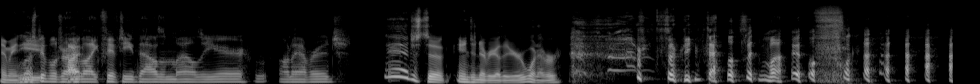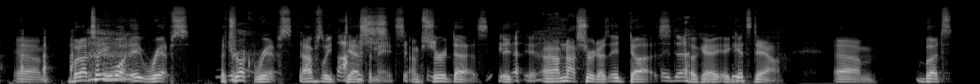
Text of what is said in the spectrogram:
I mean, Most he, people drive I- like fifteen thousand miles a year on average. yeah, just a engine every other year, whatever. Thirty thousand miles. Um, but I'll tell you what, it rips. The truck rips, absolutely decimates. I'm sure it does. It, Yeah. it- I'm not sure it does. It does. It does. Okay, it gets down. Um, but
